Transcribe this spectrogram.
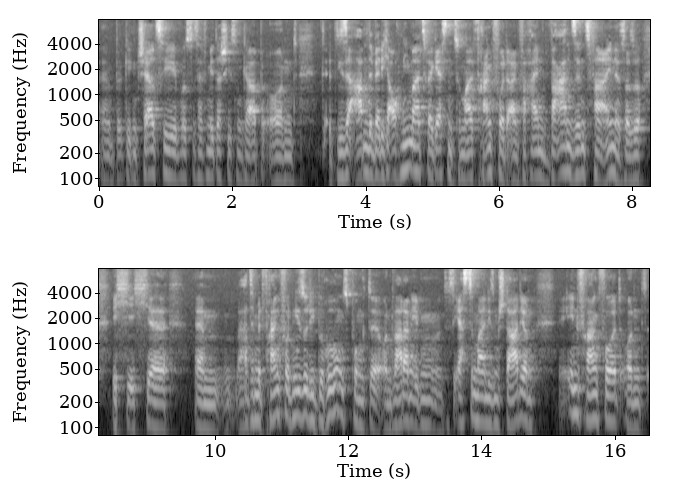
äh, gegen Chelsea, wo es das Elfmeterschießen gab. Und diese Abende werde ich auch niemals vergessen, zumal Frankfurt einfach ein Wahnsinnsverein ist. Also ich, ich äh, ähm, hatte mit Frankfurt nie so die Berührungspunkte und war dann eben das erste Mal in diesem Stadion in Frankfurt und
